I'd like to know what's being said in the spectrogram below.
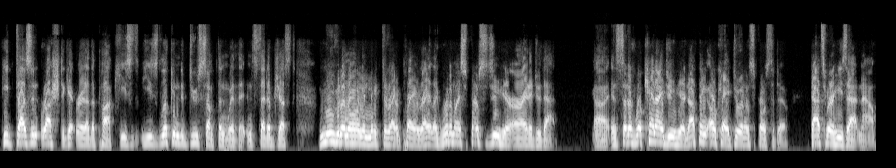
He doesn't rush to get rid of the puck. He's he's looking to do something with it instead of just move it along and make the right play. Right? Like what am I supposed to do here? All right, I do that. Uh, instead of what can I do here? Nothing. Okay, do what I'm supposed to do. That's where he's at now.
